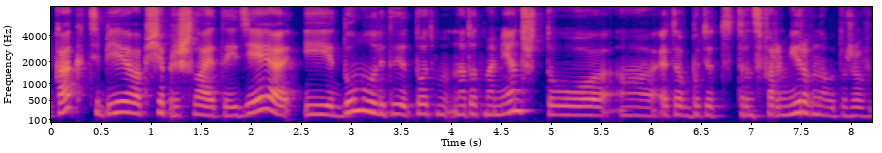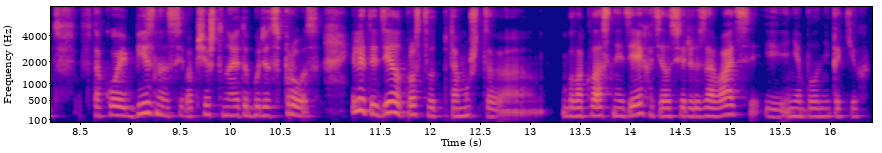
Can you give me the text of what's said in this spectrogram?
как тебе вообще пришла эта идея, и думал ли ты тот, на тот момент, что э, это будет трансформировано вот уже вот в, в такой бизнес, и вообще, что на это будет спрос? Или ты делал просто вот потому, что была классная идея, хотелось ее реализовать, и не было никаких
